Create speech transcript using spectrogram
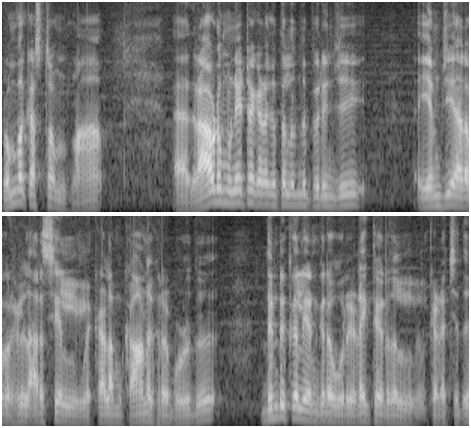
ரொம்ப கஷ்டம்னா திராவிட முன்னேற்ற கழகத்திலேருந்து பிரிஞ்சு எம்ஜிஆர் அவர்கள் அரசியல் களம் காணுகிற பொழுது திண்டுக்கல் என்கிற ஒரு இடைத்தேர்தல் கிடைச்சிது.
